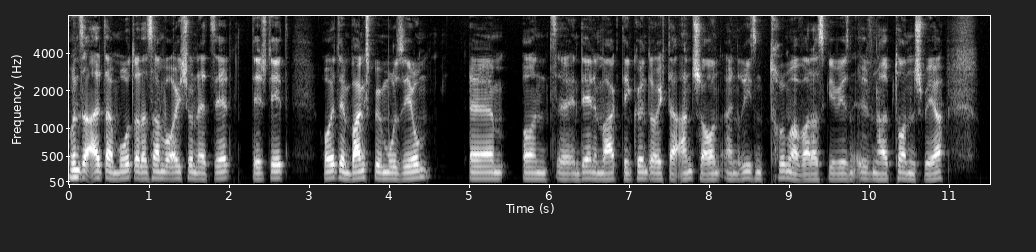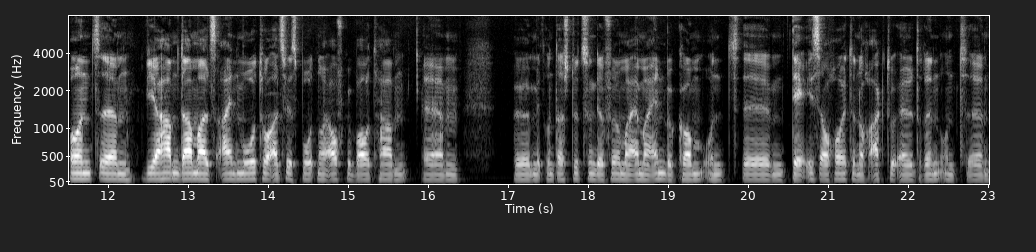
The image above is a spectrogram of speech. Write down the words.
unser alter Motor, das haben wir euch schon erzählt, der steht heute im Bankspiel Museum ähm, und äh, in Dänemark, den könnt ihr euch da anschauen. Ein Riesentrümmer war das gewesen, 11,5 Tonnen schwer. Und ähm, wir haben damals einen Motor, als wir das Boot neu aufgebaut haben, ähm, äh, mit Unterstützung der Firma MAN bekommen und ähm, der ist auch heute noch aktuell drin und äh,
